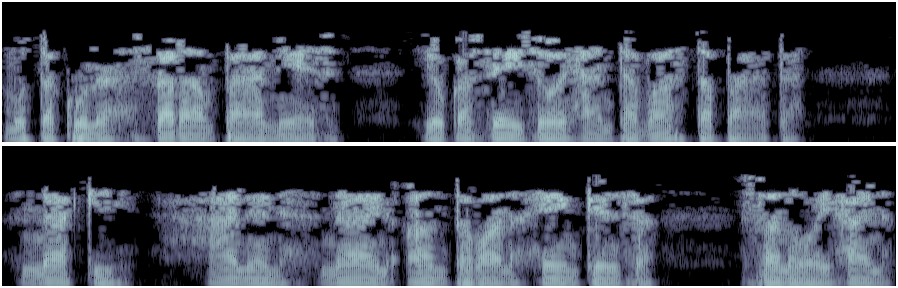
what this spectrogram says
Mutta kun sadanpäämies, joka seisoi häntä vastapäätä, näki hänen näin antavan henkensä, sanoi hän,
